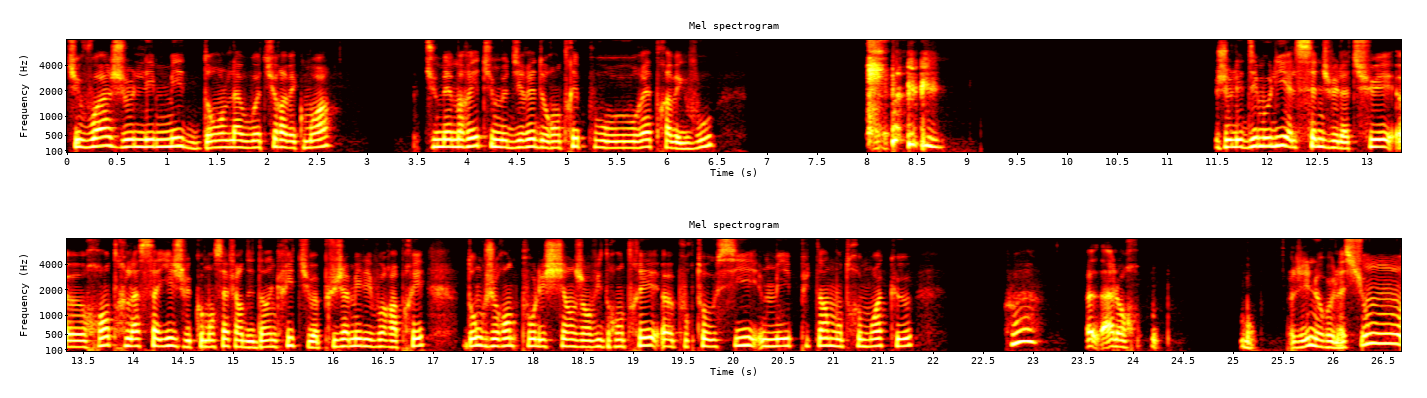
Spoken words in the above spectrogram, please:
Tu vois, je les mets dans la voiture avec moi. Tu m'aimerais, tu me dirais de rentrer pour être avec vous. Je l'ai démolie, elle saigne, je vais la tuer. Euh, rentre là, ça y est, je vais commencer à faire des dingueries, tu vas plus jamais les voir après. Donc je rentre pour les chiens, j'ai envie de rentrer euh, pour toi aussi, mais putain, montre-moi que... Quoi? Euh, Alors, bon, j'ai une relation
